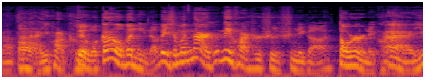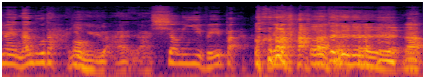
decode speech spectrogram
的，咱俩一块儿磕。对，我刚要问你的，为什么那儿那块儿是是是那个刀刃那块？哎，因为难度大又远啊，相依为伴，对吧？对对对对对 啊！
